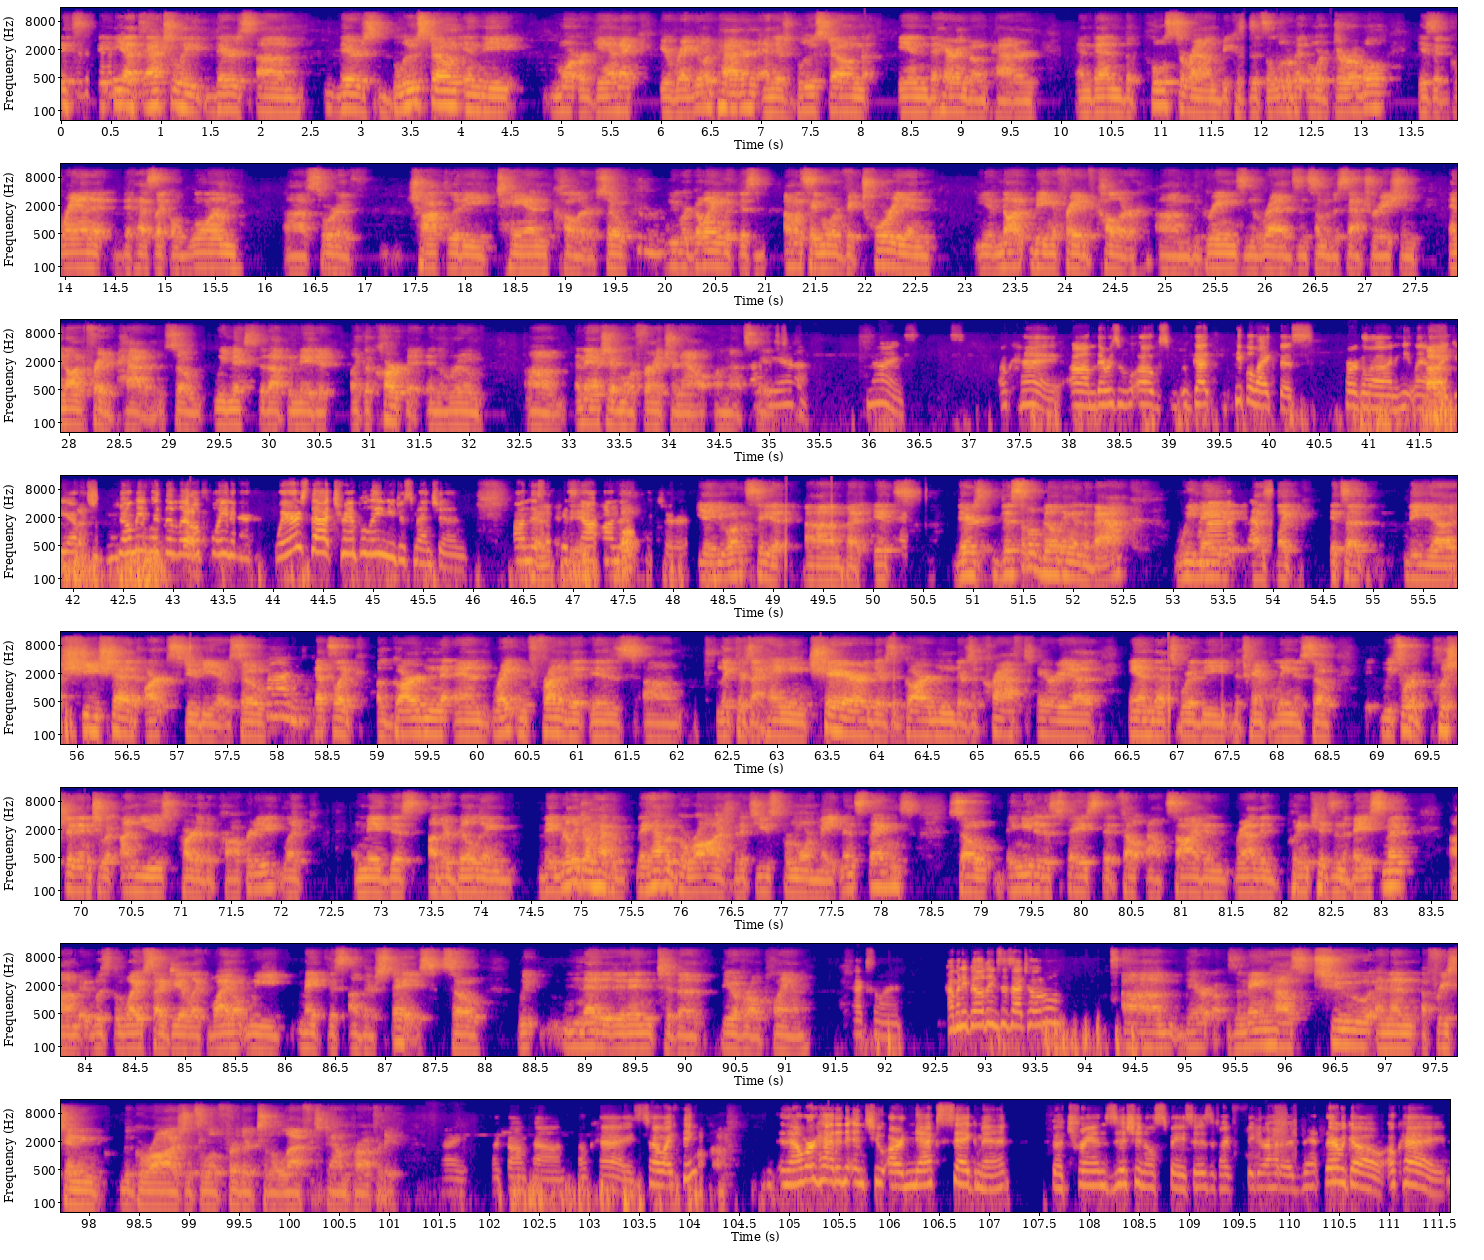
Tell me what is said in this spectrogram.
It's yeah, it's actually there's um, there's bluestone in the more organic irregular pattern, and there's bluestone in the herringbone pattern, and then the pool surround because it's a little bit more durable is a granite that has like a warm uh, sort of chocolatey tan color. So we were going with this I want to say more Victorian, you know, not being afraid of color, um, the greens and the reds and some of the saturation and not afraid of pattern. So we mixed it up and made it like a carpet in the room. Um, and they actually have more furniture now on that Oh, space. yeah, nice. Okay, um, there was, oh, we've got people like this pergola and heat lamp Uh, idea. Show me with the little pointer. Where's that trampoline you just mentioned? On this, Okay, it's it- not on the picture. Yeah, you won't see it, um, but it's there's this little building in the back. We made Uh-huh, it as like it's a the uh, She Shed Art Studio. So Fun. that's like a garden, and right in front of it is um, like there's a hanging chair, there's a garden, there's a craft area, and that's where the the trampoline is. So we sort of pushed it into an unused part of the property, like and made this other building. They really don't have a they have a garage, but it's used for more maintenance things. So they needed a space that felt outside, and rather than putting kids in the basement, um, it was the wife's idea. Like, why don't we make this other space? So we netted it into the the overall plan. Excellent. How many buildings is that total? Um, there is the main house, two, and then a freestanding the garage that's a little further to the left down property. Right, the compound. Okay, so I think now we're headed into our next segment, the transitional spaces. If I figure out how to advance, there we go. Okay,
